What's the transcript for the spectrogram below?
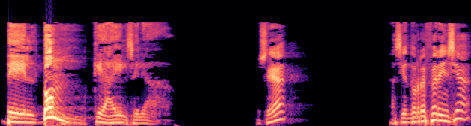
Del don que a Él se le ha dado. O sea, haciendo referencia,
